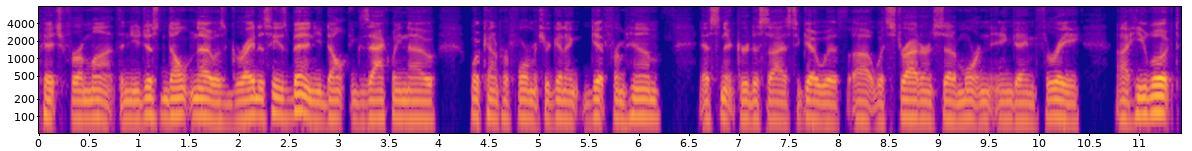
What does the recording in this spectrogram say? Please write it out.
pitch for a month and you just don't know as great as he's been you don't exactly know what kind of performance you're going to get from him as Snitker decides to go with uh, with Strider instead of Morton in game three. Uh, he looked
